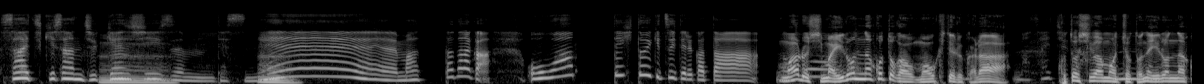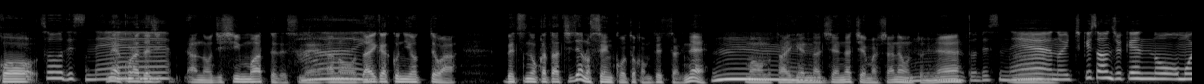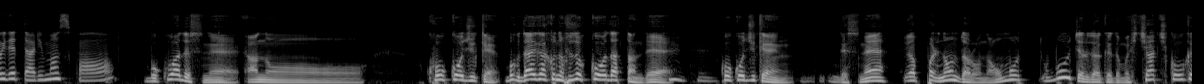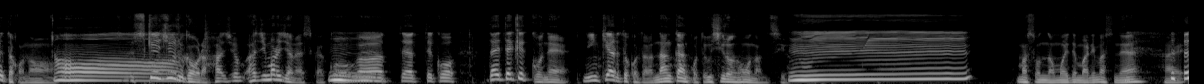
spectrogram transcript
さあ、市木さん受験シーズンですね。真っただ中、終わって一息ついてる方も。あるしまあいろんなことがもう起きてるから今年はもうちょっとね、うん。いろんなこそうですね。うねこの間じあの地震もあってですねあはい。の大学によっては別の形での選考とかも出てたりね。うん。まあ大変な時代になっちゃいましたね本当にうんね本当ですね。うん。あの、市木さん受験の思い出ってありますか？僕はですねあのー高校受験。僕大学の付属校だったんで、うんうん。高校受験ですね。やっぱりなんだろうな。覚えてるだけでも78校受けたかな。スケジュールがほら始始まるじゃないですか。こう、ガーってやってこう大体結構ね人気あるところは難関校って後ろの方なんですよ、うーん。まあそんな思い出もありますね。はい。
